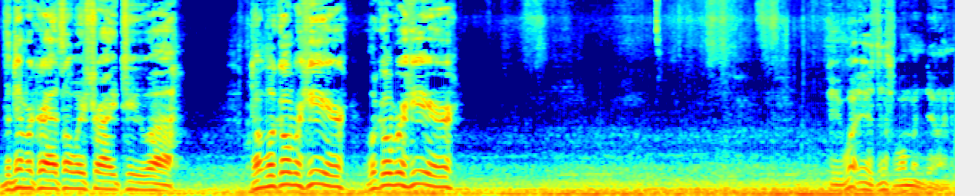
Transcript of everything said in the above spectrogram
the Democrats always try to, uh, don't look over here, look over here. Okay, what is this woman doing?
